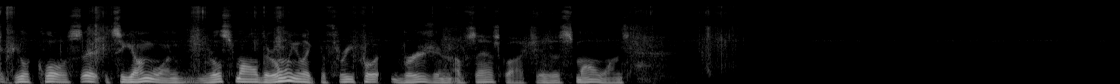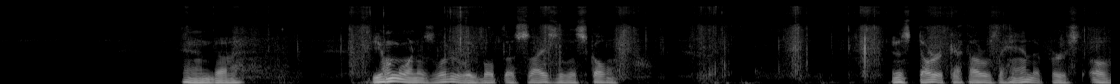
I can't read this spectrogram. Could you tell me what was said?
if you look close, it's a young one, real small. They're only like the three foot version of Sasquatch. They're the small ones. And uh, the young one is literally about the size of the skull. And it's dark. I thought it was the hand at first of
